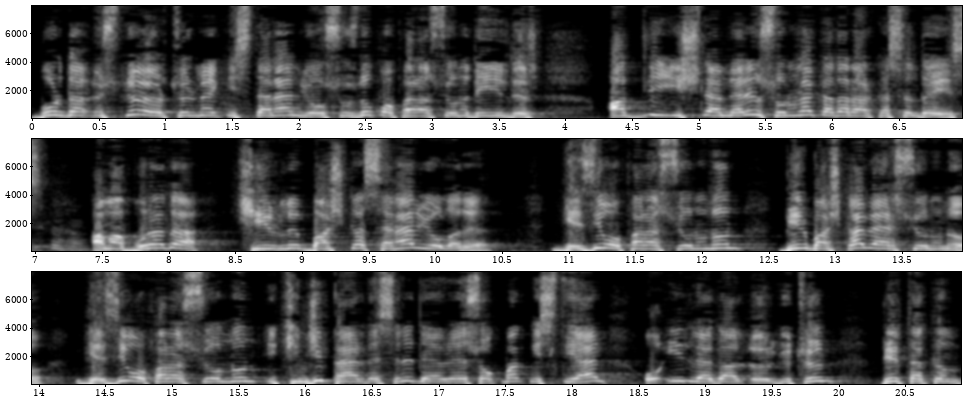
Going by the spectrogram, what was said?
Burada üstü örtülmek istenen yolsuzluk operasyonu değildir. Adli işlemlerin sonuna kadar arkasındayız. Ama burada kirli başka senaryoları, Gezi operasyonunun bir başka versiyonunu, Gezi operasyonunun ikinci perdesini devreye sokmak isteyen o illegal örgütün bir takım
